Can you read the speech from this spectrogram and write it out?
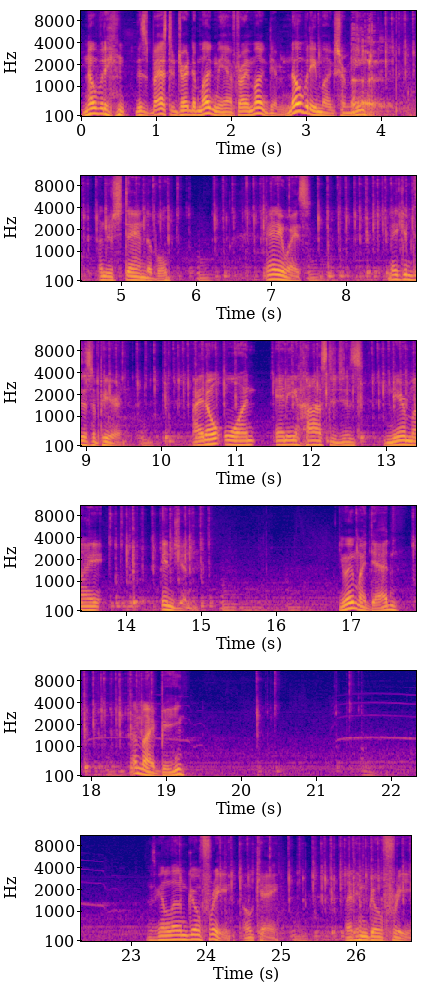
Nobody, this bastard tried to mug me after I mugged him. Nobody mugs for me. Understandable. Anyways, make him disappear. I don't want any hostages near my engine. You ain't my dad. I might be. I was gonna let him go free. Okay. Let him go free.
